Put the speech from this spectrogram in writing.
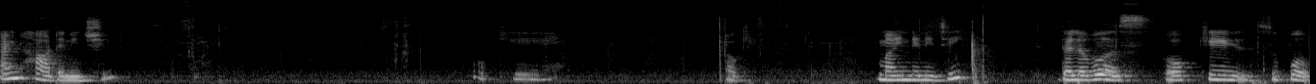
and heart energy okay okay mind energy the lovers okay super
